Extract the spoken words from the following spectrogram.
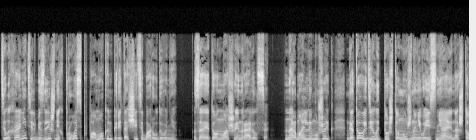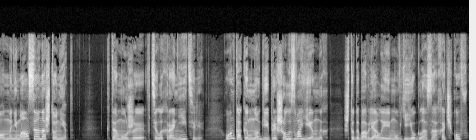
телохранитель без лишних просьб помог им перетащить оборудование. За это он Маше и нравился. Нормальный мужик, готовый делать то, что нужно, не выясняя, на что он нанимался, а на что нет. К тому же в телохранителе он, как и многие, пришел из военных, что добавляло ему в ее глазах очков.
